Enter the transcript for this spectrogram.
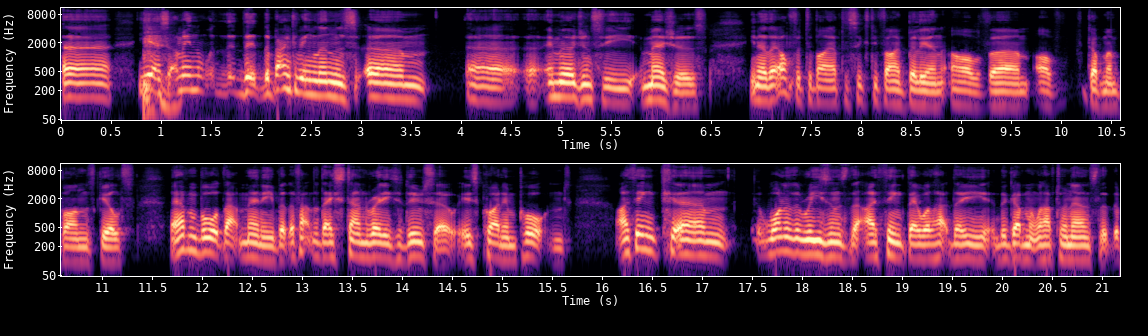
Uh, yes, I mean the the Bank of England's um, uh, emergency measures. You know, they offered to buy up to sixty five billion of um, of government bonds, gilts. They haven't bought that many, but the fact that they stand ready to do so is quite important. I think um, one of the reasons that I think they will ha- the the government will have to announce that the,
